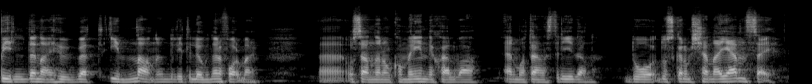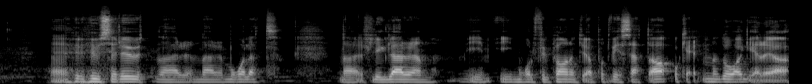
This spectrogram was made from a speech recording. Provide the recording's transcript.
bilderna i huvudet innan under lite lugnare former. Eh, och sen när de kommer in i själva en mot en striden då, då ska de känna igen sig Eh, hur, hur ser det ut när, när målet, när flygläraren i, i målflygplanet gör på ett visst sätt. Ja, okej, okay, men då agerar jag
